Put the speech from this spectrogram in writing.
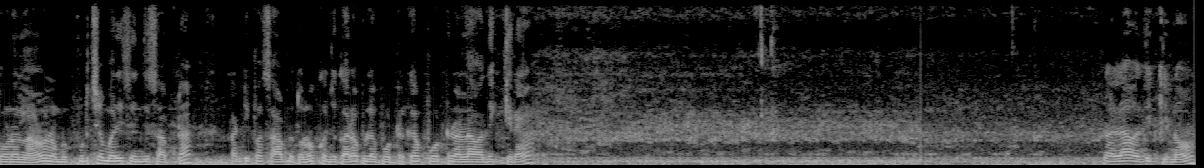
தோணலாலும் நம்மளுக்கு பிடிச்ச மாதிரி செஞ்சு சாப்பிட்டா கண்டிப்பாக சாப்பிட தோணும். கொஞ்சம் கருவேப்பிலை போட்டிருக்கேன். போட்டு நல்லா வதக்கிறேன். நல்லா வதக்கணும்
